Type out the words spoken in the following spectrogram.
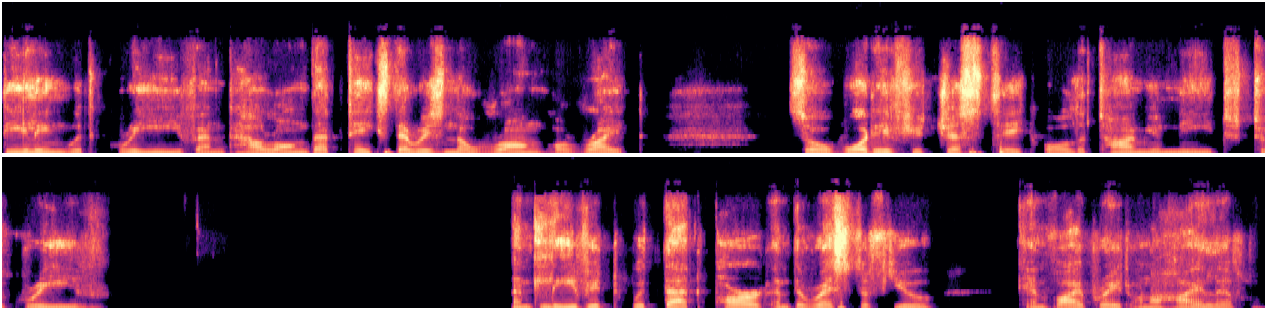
dealing with grief and how long that takes there is no wrong or right so what if you just take all the time you need to grieve and leave it with that part, and the rest of you can vibrate on a high level.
